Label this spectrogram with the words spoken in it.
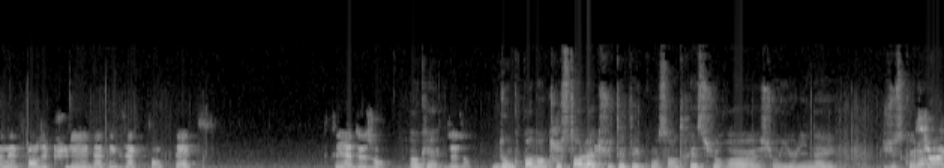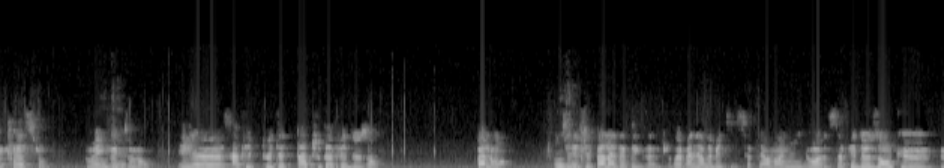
honnêtement, j'ai plus les dates exactes en tête il y a deux ans. Ok. Deux ans. Donc pendant tout ce temps-là, tu t'étais concentrée sur, euh, sur Yulinae, jusque-là? Sur la création, oui, exactement. Et euh, ça fait peut-être pas tout à fait deux ans. Pas loin. Okay. J'ai pas la date exacte, je voudrais pas dire de bêtises. Ça fait un an et demi. Ça fait deux ans que, que,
